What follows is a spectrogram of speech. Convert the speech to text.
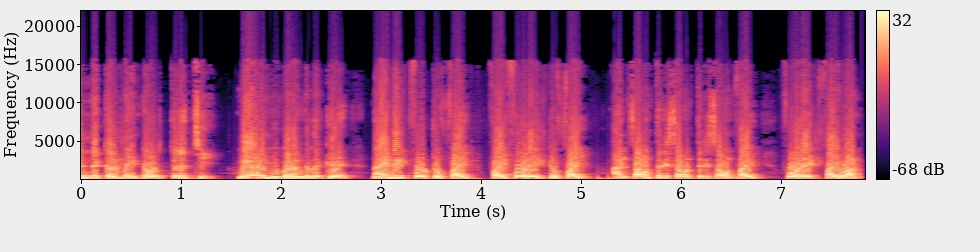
Dindigul main road Trichy. மேலும் விவரங்களுக்கு nine eight four two five five four eight two five and seven three seven three seven five four eight five one.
